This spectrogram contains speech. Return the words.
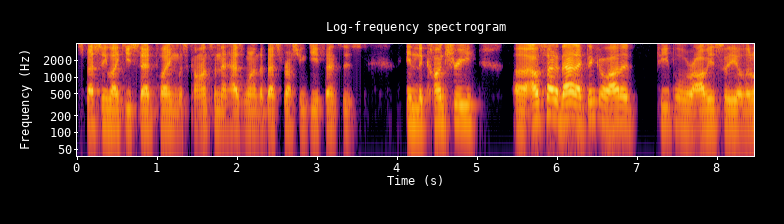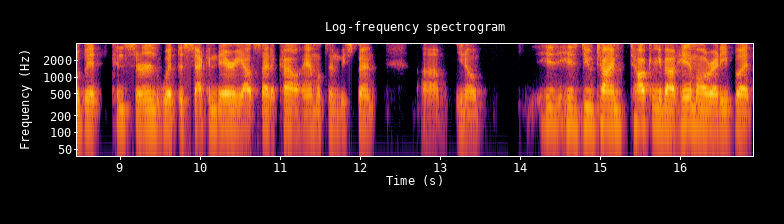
especially like you said, playing Wisconsin that has one of the best rushing defenses in the country. Uh, outside of that, I think a lot of people were obviously a little bit concerned with the secondary outside of Kyle Hamilton. We spent uh, you know, his his due time talking about him already. But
